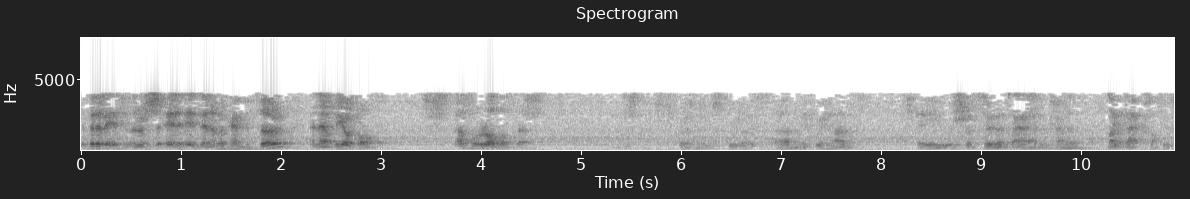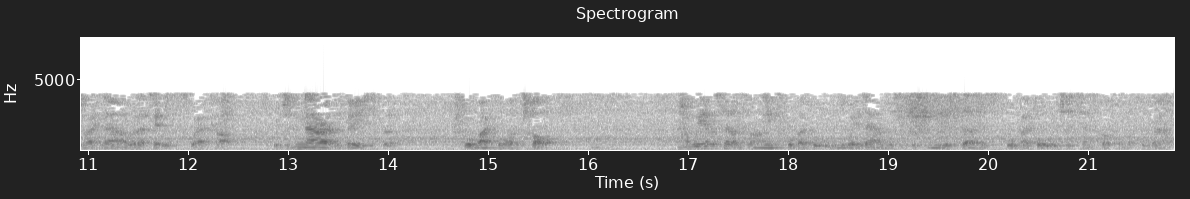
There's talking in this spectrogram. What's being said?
A bit of it is in the Rosh, is in a and therefore you're. That's what Robert says. Question I just realised. Um, if we have a Rosh so let's say I have a kind of, like that cup is right now, but let's say it's a square cup, which is narrow at the base, but 4 by 4 on top have we ever said I need 4 by 4 all the way down? Does it just need a surface 4 by 4 which is 10 to 12 off the ground?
